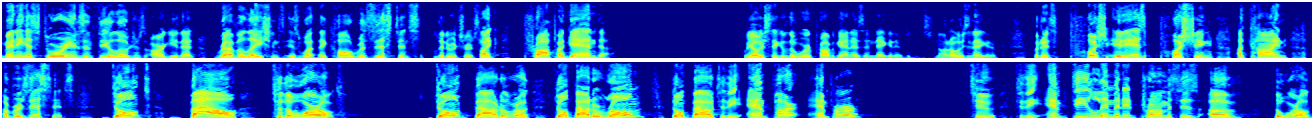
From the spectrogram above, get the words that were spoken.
Many historians and theologians argue that Revelations is what they call resistance literature. It's like propaganda. We always think of the word propaganda as a negative. It's not always negative, but it's push it is pushing a kind of resistance. Don't bow to the world. Don't bow to the world. Don't bow to Rome. Don't bow to the empire, emperor, to, to the empty, limited promises of the world.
